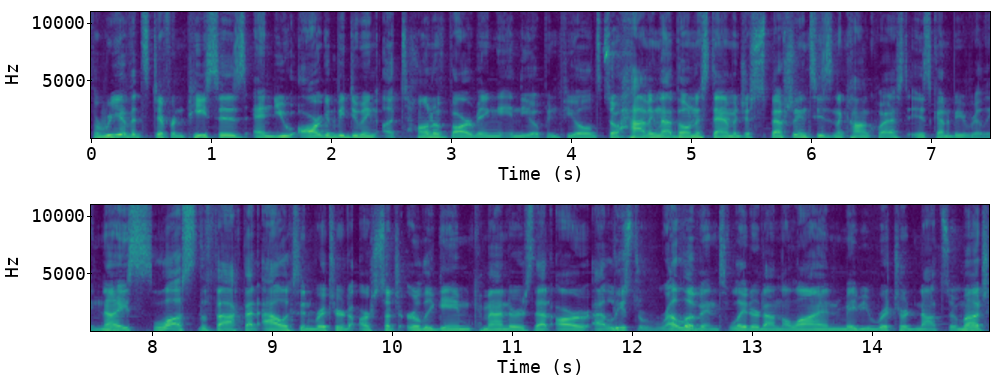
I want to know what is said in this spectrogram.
three of its different pieces and you are going to be doing a ton of barbing in the open field. So having that bonus damage especially in season of conquest is going to be really nice. Plus the fact that Alex and Richard are such early game commanders that are at least relevant later down the line maybe Richard not so much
